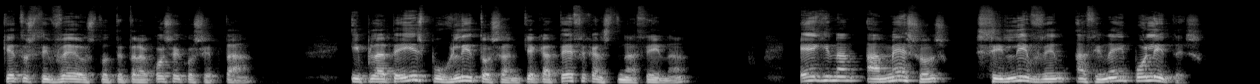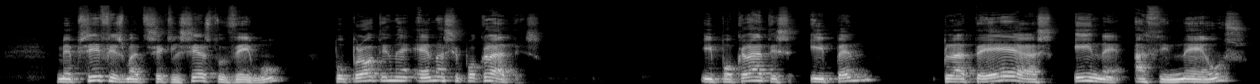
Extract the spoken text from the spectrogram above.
και τους Θηβαίους το 427, οι πλατεείς που γλίτωσαν και κατέφυγαν στην Αθήνα έγιναν αμέσως συλλήβδην Αθηναίοι πολίτες με ψήφισμα της Εκκλησίας του Δήμου που πρότεινε ένας Ιπποκράτης. Ιπποκράτης είπεν «Πλατεέας είναι Αθηναίους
